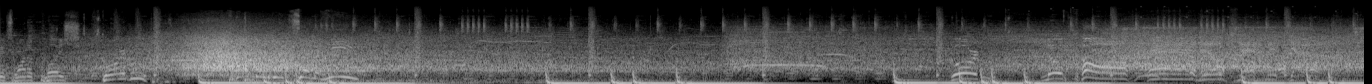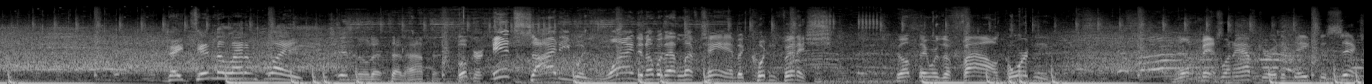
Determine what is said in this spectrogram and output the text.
Nuggets want to push. Gordon covered some heat. Gordon, no call, and he'll jam it down. They tend to let him play. Didn't know that that happened. Booker inside. He was winding up with that left hand, but couldn't finish. Felt there was a foul. Gordon won't miss. Went after it. It's eight to six.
